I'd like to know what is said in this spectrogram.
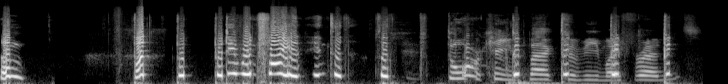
um, but, but, but he went flying into the, the Door came back to me, my friends.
